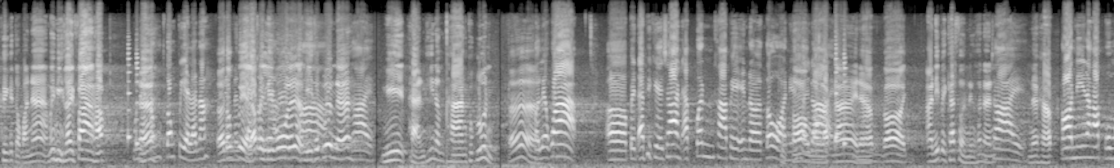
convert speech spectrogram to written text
ขึ้นกระจกบานหน้า ไม่มีไล่ฟ้าครับคุณเหลียงนะต้องต้องเปลี่ยนแล้วนะเออต้องเปลี่ยนแล้วเป็นรีโวแล้วเนี่ยมีทุกรุ่นนะใช่มีแผนที่นำทางทุกรุ่น เออ เขาเรียกว่าเออเป็นแอปพลิเคชัน Apple CarPlay Android Auto อันนี้ถูกใช้ต้องรได้ องรับได้นะครับ ก็ อันนี้เป็นแค่ส่วนหนึ่งเท่านั้นใช่ นะครับ ตอนนี้นะครับโปรโม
